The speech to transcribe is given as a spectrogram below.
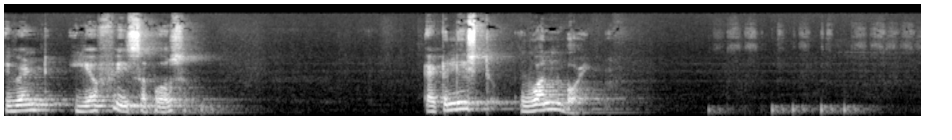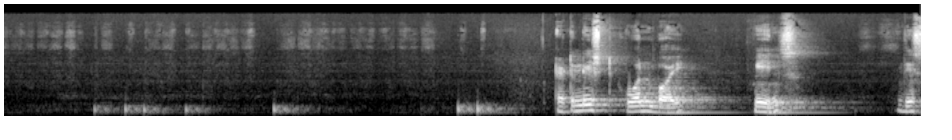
Event F is suppose at least one boy. at least one boy means this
